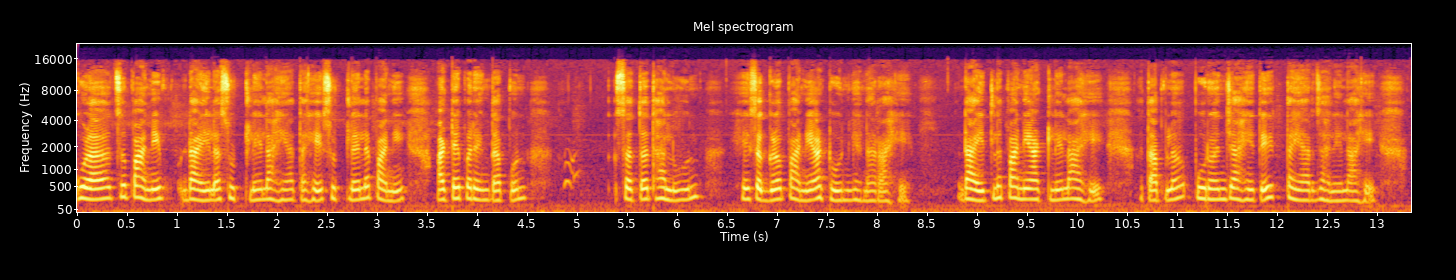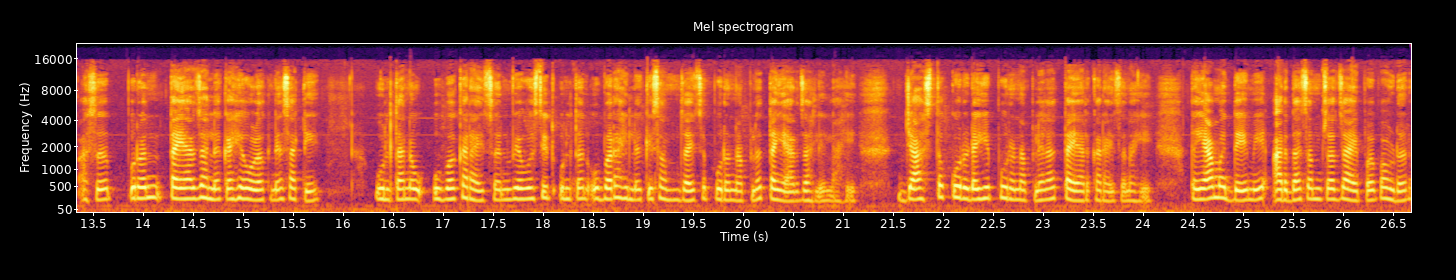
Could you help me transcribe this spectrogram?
गुळाचं पाणी डाळीला सुटलेलं आहे. आता हे सुटलेलं पाणी आटेपर्यंत आपण सतत हलवून हे सगळं पाणी आटवून घेणार आहे. डाळीतलं पाणी आटलेलं आहे. आता आपलं पुरण जे आहे ते तयार झालेलं आहे. असं पुरण तयार झालं का हे ओळखण्यासाठी उलताना उभं करायचं आणि व्यवस्थित उलटण उभं राहिलं की समजायचं पुरण आपलं तयार झालेलं आहे. जास्त कोरडंही पुरण आपल्याला तयार करायचं नाही. तर यामध्ये मी अर्धा चमचा जायफळ पावडर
